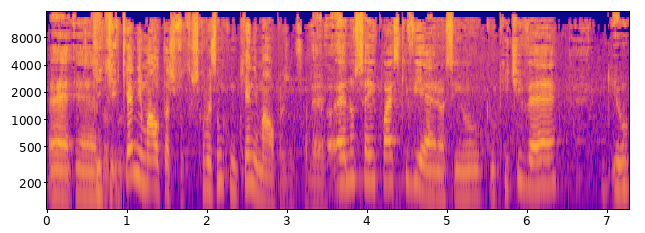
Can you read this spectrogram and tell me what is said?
É, é, Que, que- que animal tá conversando com que animal pra gente saber? Eu não sei quais que vieram, assim, o, o que tiver. eu-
